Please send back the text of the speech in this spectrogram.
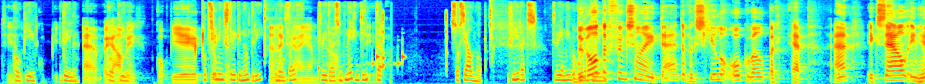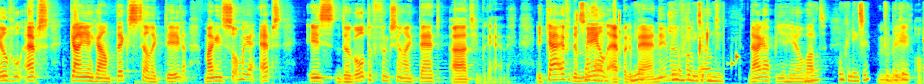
delen, Kopieer. kopiëren. Delen. En we gaan Kopieer. weer Kopiëren, Opzomming klikken. steken 03 En dan kan je 05 hem 2019 gaan delen. tab. Sociaal map. 4x. Twee nieuwe De onderdelen. rotorfunctionaliteiten verschillen ook wel per app. Hè. Ik zei al, in heel veel apps kan je gaan tekst selecteren, maar in sommige apps is de rotorfunctionaliteit uitgebreider. Ik ga even de mail-app Mail. erbij nemen, bijvoorbeeld. Daar heb je heel wat Ongelezen. meer op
